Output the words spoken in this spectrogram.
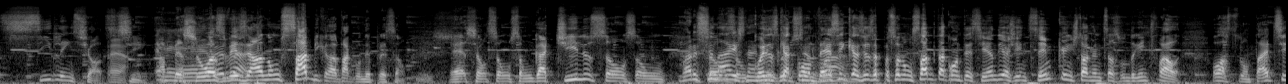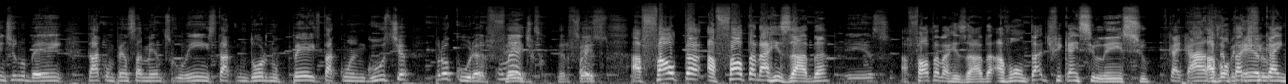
silenciosa. Sim. A É pessoa, às vezes, ela não sabe que ela tá com depressão. É, são, são, são gatilhos, são, são, Vários são, sinais, são né, coisas que acontecem que às vezes a pessoa não sabe o que tá acontecendo e a gente, sempre que a gente toca nesse assunto, a gente fala: Ó, se tu não tá te sentindo bem, tá com pensamentos ruins, tá com dor no peito, tá com angústia, procura Perfeito, um médico. Perfeito. A falta, a falta da risada, Isso. a falta da risada, a vontade de ficar em silêncio, Ficar em casa, a vontade de ficar em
